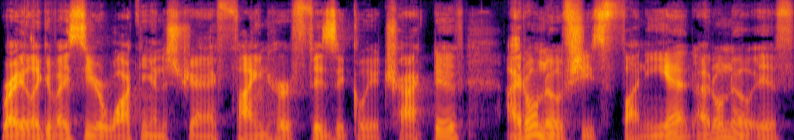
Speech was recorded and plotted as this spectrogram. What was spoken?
right? Like if i see her walking on the street and i find her physically attractive i don't know if she's funny yet. I don't know if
